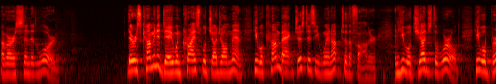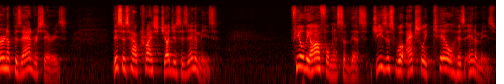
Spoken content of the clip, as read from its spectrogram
of our ascended Lord. There is coming a day when Christ will judge all men. He will come back just as he went up to the Father, and he will judge the world. He will burn up his adversaries. This is how Christ judges his enemies. Feel the awfulness of this. Jesus will actually kill his enemies,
